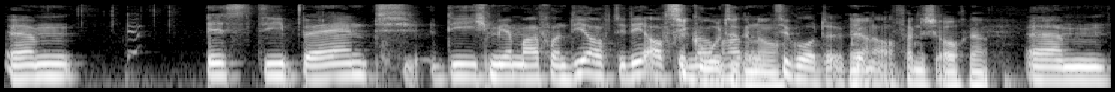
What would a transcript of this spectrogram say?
ähm, ist die Band, die ich mir mal von dir auf CD aufgenommen Zigote, habe. Genau. Zigote, genau. Ja, fand ich auch, ja. Ähm,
